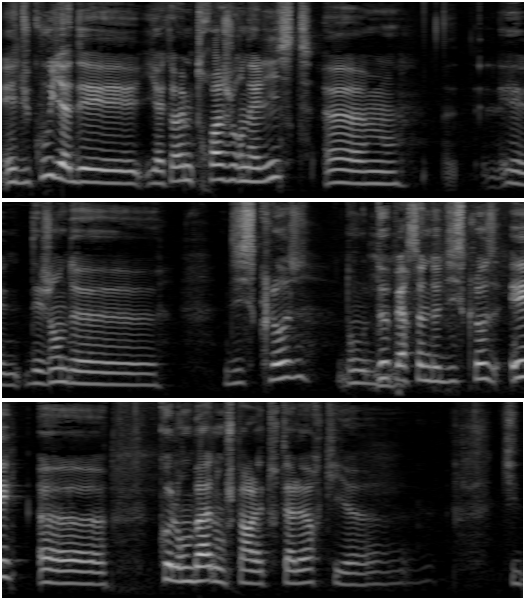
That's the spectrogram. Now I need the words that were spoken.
Et du coup, il y a des, il y a quand même trois journalistes, les- des gens de Disclose, donc deux personnes de Disclose et euh, Colomba dont je parlais tout à l'heure, qui, euh, qui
